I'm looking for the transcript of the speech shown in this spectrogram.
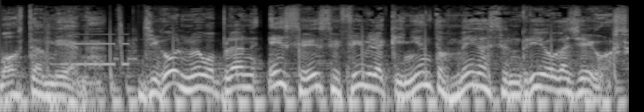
Vos también. Llegó el nuevo plan SS Fibra 500 megas en Río Gallegos.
